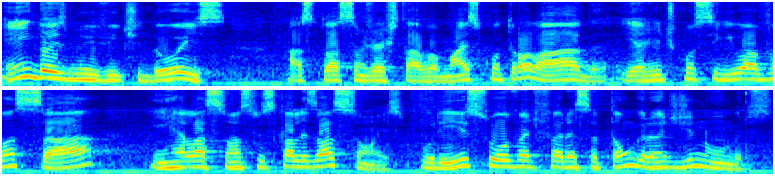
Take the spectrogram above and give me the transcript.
em 2022, a situação já estava mais controlada e a gente conseguiu avançar em relação às fiscalizações. Por isso, houve a diferença tão grande de números.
